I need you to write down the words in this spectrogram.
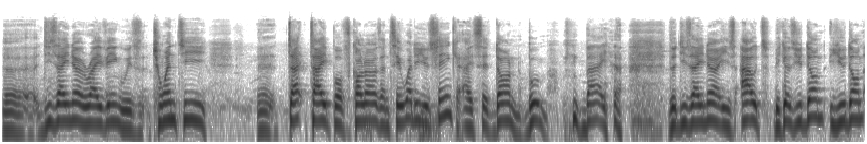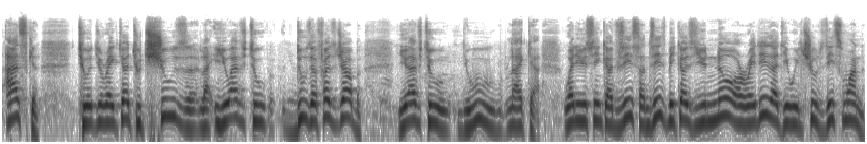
uh, designer arriving with 20 uh, ty- type of colors and say, "What do you think?" I said, "Done, boom, bye." the designer is out because you don't you don't ask to a director to choose. uh, Like you have to do the first job. You have to do like, uh, "What do you think of this and this?" Because you know already that he will choose this one.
